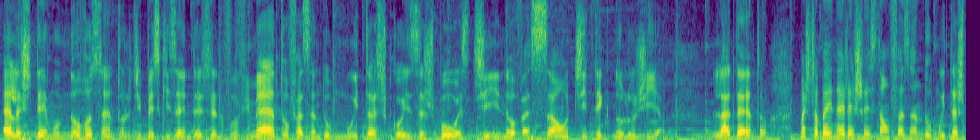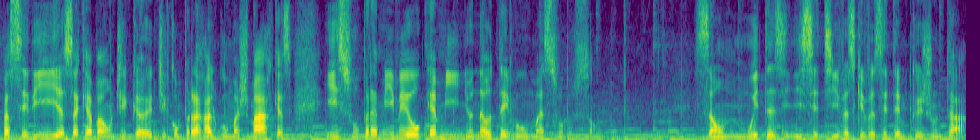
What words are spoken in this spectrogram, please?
elas têm um novo centro de pesquisa e desenvolvimento, fazendo muitas coisas boas de inovação, de tecnologia lá dentro, mas também eles estão fazendo muitas parcerias, acabam de, de comprar algumas marcas. Isso para mim é o caminho, não tem uma solução. São muitas iniciativas que você tem que juntar.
